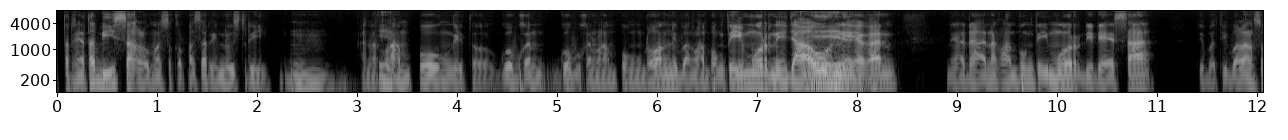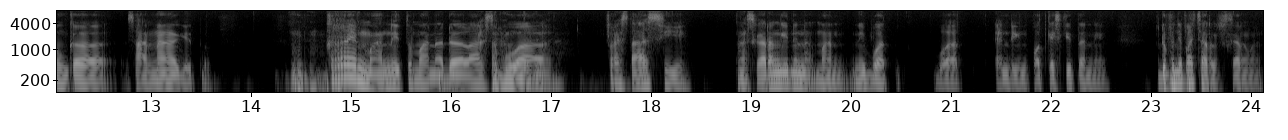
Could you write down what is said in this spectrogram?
ternyata bisa loh masuk ke pasar industri. Hmm. Anak Iya. Lampung gitu. Gue bukan gue bukan Lampung doang nih bang, Lampung Timur nih jauh Iya. nih ya kan. Nih ada anak Lampung Timur di desa, tiba-tiba langsung ke sana gitu. Keren man itu man adalah sebuah prestasi. Nah sekarang gini nak man, ini buat buat ending podcast kita nih. Udah punya pacar sekarang man?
